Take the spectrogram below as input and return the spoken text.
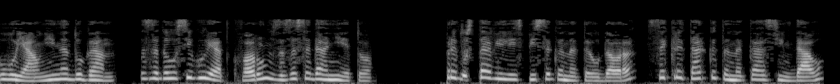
лоялни на Доган, за да осигурят кворум за заседанието. Предоставили списъка на Теодора, секретарката на Касим Дал,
